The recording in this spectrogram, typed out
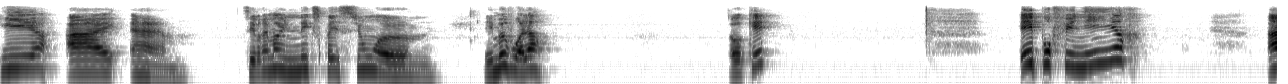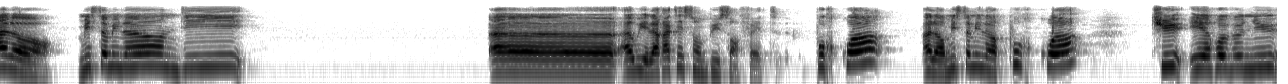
Here I am. C'est vraiment une expression. Euh, et me voilà. Ok? Et pour finir, alors, Mr. Miller dit. Euh, ah oui, elle a raté son bus en fait. Pourquoi alors, Mr. Miller, pourquoi tu es revenu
